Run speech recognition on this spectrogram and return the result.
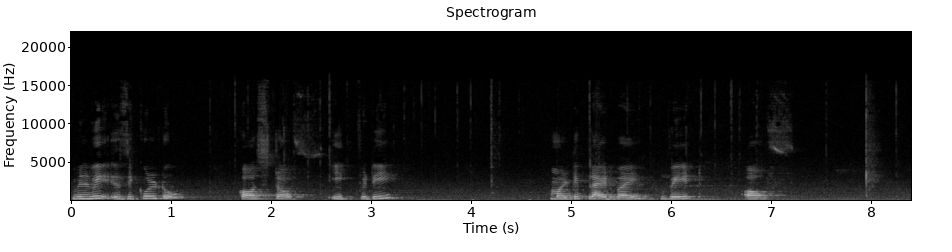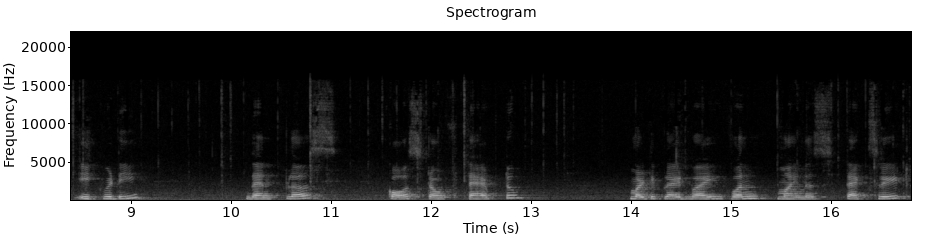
will be is equal to cost of equity multiplied by weight of equity then plus cost of debt multiplied by 1 minus tax rate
